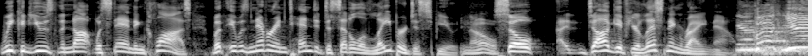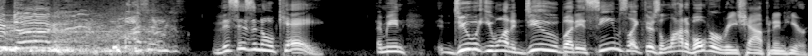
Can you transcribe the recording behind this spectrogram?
we could use the notwithstanding clause, but it was never intended to settle a labor dispute. No. So, uh, Doug, if you're listening right now, Fuck you, Doug! this isn't okay. I mean, do what you want to do, but it seems like there's a lot of overreach happening here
